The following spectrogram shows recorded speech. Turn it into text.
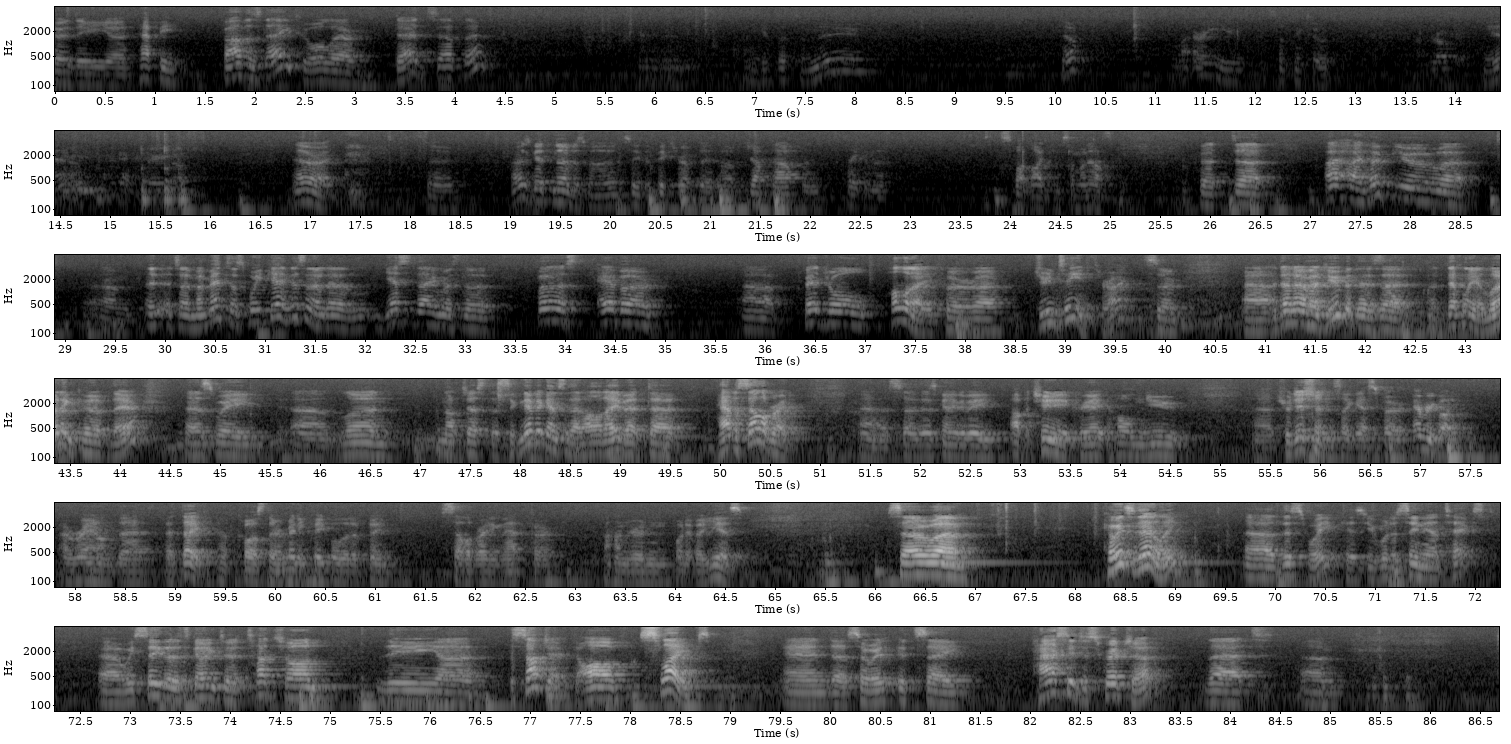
echo the uh, happy Father's Day to all our dads out there. And get that to move. Nope. Larry, you something to it. Yeah. All right. So I always get nervous when I don't see the picture up there. I've jumped up and taken the spotlight from someone else. But uh, I, I, hope you. Uh, it's a momentous weekend, isn't it? Uh, yesterday was the first ever uh, federal holiday for uh, Juneteenth, right? So uh, I don't know about you, but there's a, a definitely a learning curve there as we learn not just the significance of that holiday, but how to celebrate it. so there's going to be opportunity to create whole new uh, traditions, I guess, for everybody around that, that date. Of course, there are many people that have been celebrating that for a hundred and whatever years. So, um, coincidentally, uh, this week, as you would have seen our text, uh, we see that it's going to touch on the, uh, the subject of slaves. And uh, so it, it's a passage of scripture that um,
